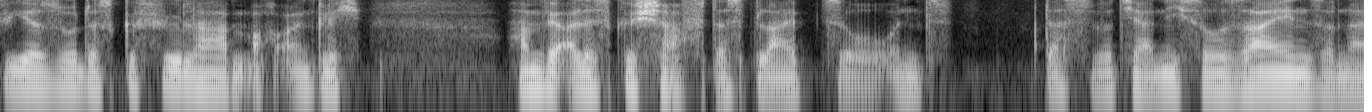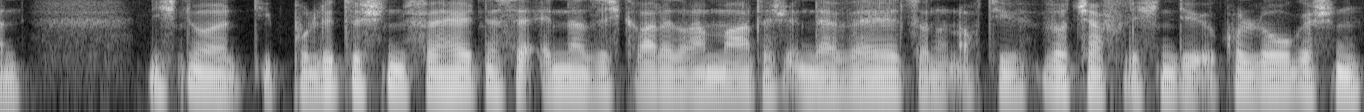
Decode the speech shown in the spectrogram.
wir so das Gefühl haben, auch eigentlich haben wir alles geschafft, das bleibt so. Und das wird ja nicht so sein, sondern nicht nur die politischen Verhältnisse ändern sich gerade dramatisch in der Welt, sondern auch die wirtschaftlichen, die ökologischen.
